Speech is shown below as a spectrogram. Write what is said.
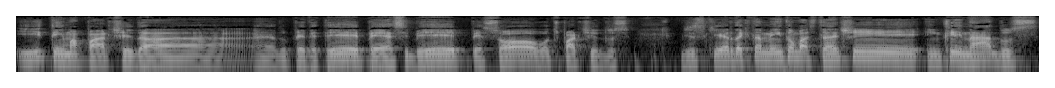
E tem uma parte da, é, do PDT, PSB, PSOL, outros partidos de esquerda que também estão bastante inclinados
